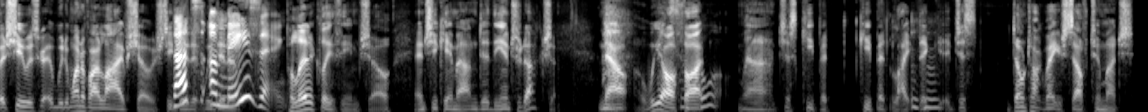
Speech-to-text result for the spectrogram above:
but she was great. We did one of our live shows. She That's did it. We did a amazing. politically themed show, and she came out and did the introduction. Now we all So thought, cool. uh, just keep it keep it light. Mhm. Just don't talk about yourself too much.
